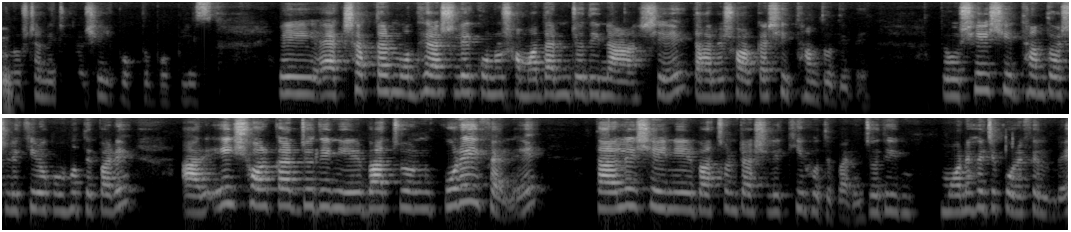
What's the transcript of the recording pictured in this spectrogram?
অনুষ্ঠানের জন্য শেষ বক্তব্য প্লিজ এই এক সপ্তাহের মধ্যে আসলে কোনো সমাধান যদি না আসে তাহলে সরকার সিদ্ধান্ত দিবে। তো সেই সিদ্ধান্ত আসলে কীরকম হতে পারে? আর এই সরকার যদি নির্বাচন করেই ফেলে তাহলে সেই নির্বাচনটা আসলে কি হতে পারে? যদি মনে হয় যে করে ফেলবে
